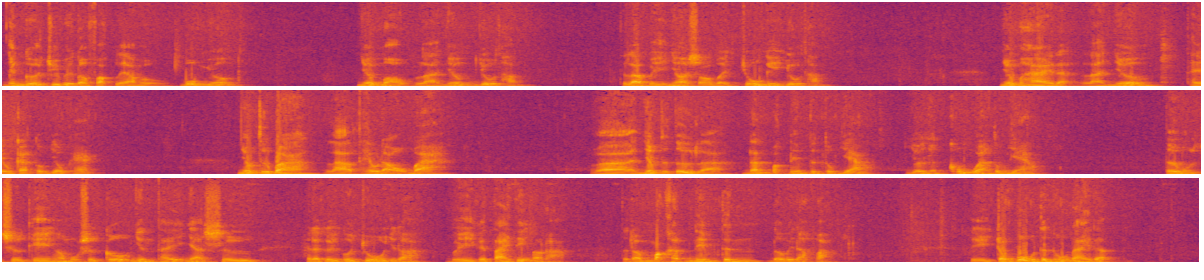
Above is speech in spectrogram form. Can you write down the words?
những người chưa biết đạo Phật là bốn nhóm. Nhóm một là nhóm vô thần tức là bị nhòi sọ bởi chủ nghĩa vô thần nhóm hai đó là nhóm theo các tôn giáo khác. Nhóm thứ ba là theo đạo ông bà. Và nhóm thứ tư là đánh bắt niềm tin tôn giáo do những khủng hoảng tôn giáo. Từ một sự kiện hay một sự cố nhìn thấy nhà sư hay là cái ngôi chùa gì đó bị cái tai tiếng nào đó, từ đó mất hết niềm tin đối với đạo Phật. Thì trong bốn tình huống này đó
